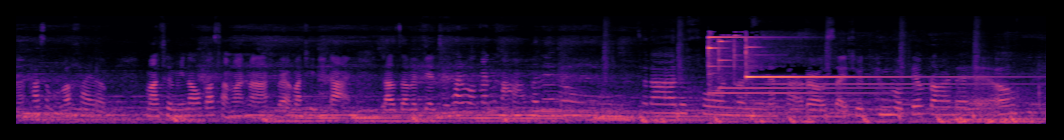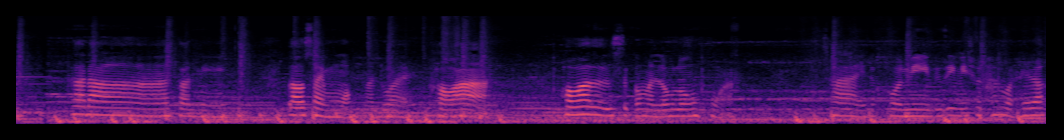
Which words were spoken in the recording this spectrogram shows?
นะ ถ้าสมมติว่าใครแบบมาเทอร์มินอลก็สามารถมาแวะมาที่นี่ได้ เราจะไปเปลี่ยนชุดฮันบกกันค่ะ ไปเลยดู ทุกคนตอนนี้นะคะ เราใส่ชุดฮันบกเรียบร้อยแล้วทาดาตอนนี้ เราใส่หมวกมาด้วย เพราะว่า เพราะว่ารารู้สึกว่ามันโล่งๆหัว ใช่ทุกคนมีจริงๆมีชุดท่านบทให้เลือก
